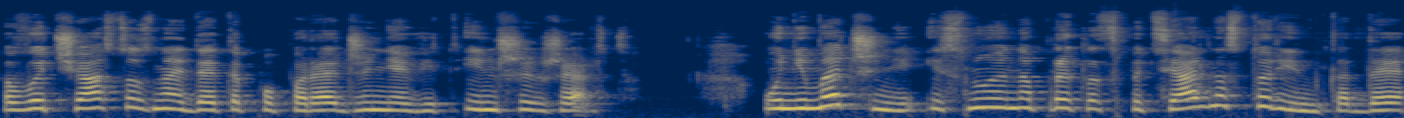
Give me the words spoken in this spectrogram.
ви часто знайдете попередження від інших жертв. У Німеччині існує, наприклад, спеціальна сторінка, де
